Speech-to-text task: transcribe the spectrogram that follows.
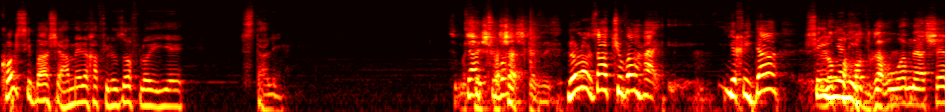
כל סיבה שהמלך הפילוסוף לא יהיה סטלין. שיש. חשש כזה. לא, לא, זו התשובה היחידה לא שעניינית. פחות גרוע מאשר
